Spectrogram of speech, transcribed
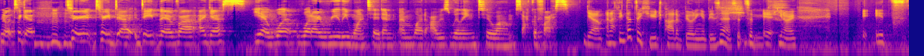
Not to get too too de- deep there but i guess yeah what what i really wanted and, and what i was willing to um, sacrifice. Yeah, and I think that's a huge part of building a business. It's a, it, you know, it's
